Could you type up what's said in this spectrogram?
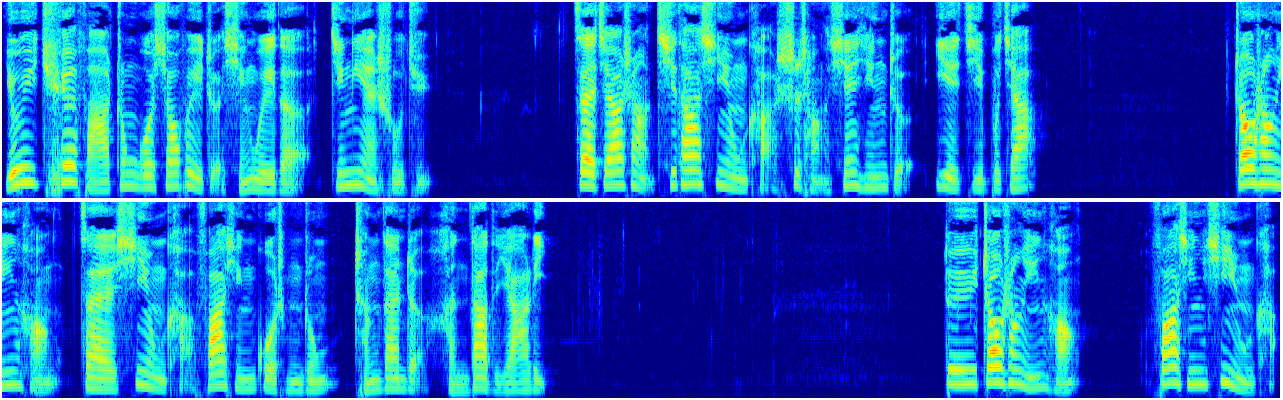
由于缺乏中国消费者行为的经验数据，再加上其他信用卡市场先行者业绩不佳。招商银行在信用卡发行过程中承担着很大的压力。对于招商银行，发行信用卡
